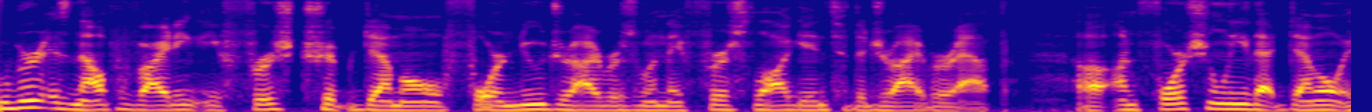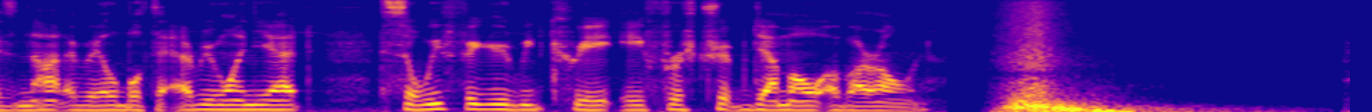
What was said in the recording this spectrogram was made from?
Uber is now providing a first trip demo for new drivers when they first log into the driver app. Uh, unfortunately, that demo is not available to everyone yet, so we figured we'd create a first trip demo of our own.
